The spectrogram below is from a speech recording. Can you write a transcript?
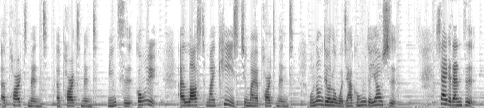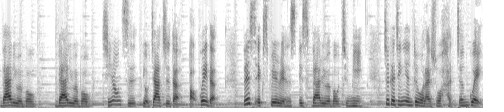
apartment，apartment 名词，公寓。I lost my keys to my apartment。我弄丢了我家公寓的钥匙。下一个单字，valuable，valuable 形容词，有价值的，宝贵的。 This experience is valuable to me。这个经验对我来说很珍贵。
